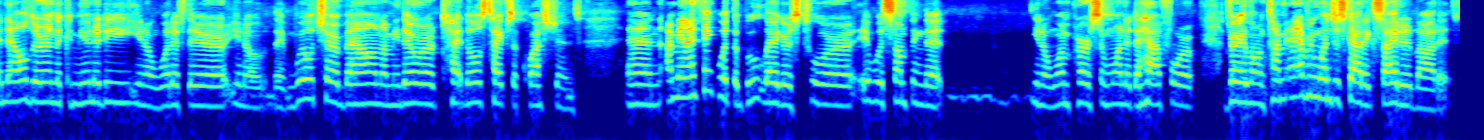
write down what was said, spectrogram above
an elder in the community, you know, what if they're, you know, they wheelchair bound? I mean, there were ty those types of questions. And I mean, I think with the bootleggers tour, it was something that, you know, one person wanted to have for a very long time. Everyone just got excited about it.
